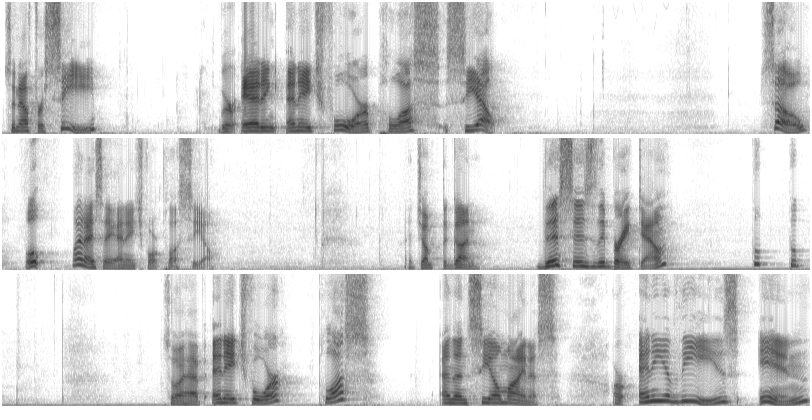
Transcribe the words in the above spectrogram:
So now for C, we're adding NH4 plus Cl. So, oh, why did I say NH4 plus Cl? I jumped the gun. This is the breakdown. So I have NH4 plus and then Cl minus. Are any of these in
